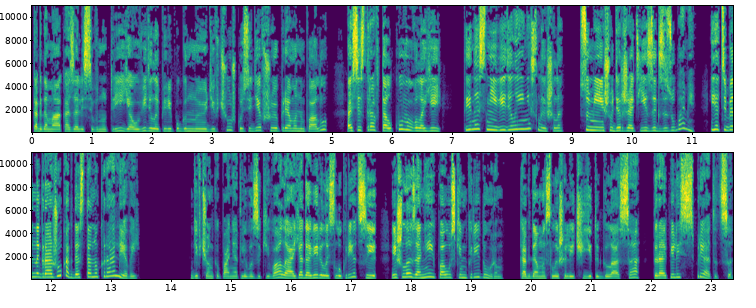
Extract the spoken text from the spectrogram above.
Когда мы оказались внутри, я увидела перепуганную девчушку, сидевшую прямо на полу, а сестра втолковывала ей «Ты нас не видела и не слышала. Сумеешь удержать язык за зубами? Я тебе награжу, когда стану королевой». Девчонка понятливо закивала, а я доверилась Лукреции и шла за ней по узким коридорам. Когда мы слышали чьи-то голоса, торопились спрятаться.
